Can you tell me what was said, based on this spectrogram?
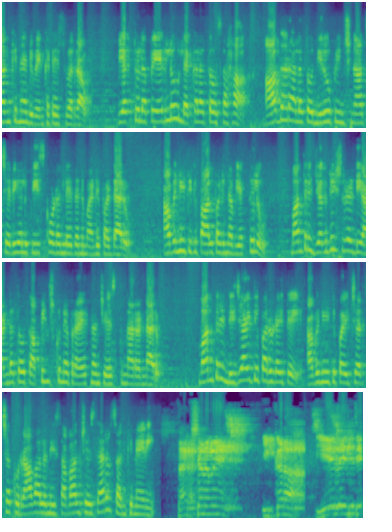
సంకినేని వెంకటేశ్వరరావు. వ్యక్తుల పేర్లు లెక్కలతో సహా ఆధారాలతో నిరూపించినా చర్యలు తీసుకోవడం లేదని మండిపడ్డారు. అవినీతికి పాల్పడిన వ్యక్తులు మంత్రి జగదీష్ రెడ్డి అండతో తప్పించుకునే ప్రయత్నం చేస్తున్నారన్నారు. మంత్రి నిజాయితీపరుడైతే అవినీతిపై చర్చకు రావాలని సవాల్ చేశారు సంకినేని. తక్షణమే ఇక్కడ ఏదైతే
